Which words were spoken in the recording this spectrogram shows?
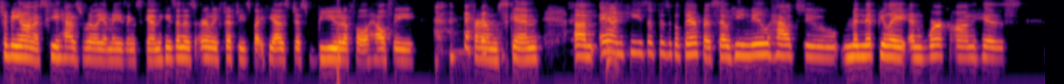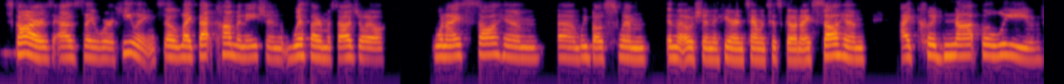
to be honest, he has really amazing skin. He's in his early 50s, but he has just beautiful, healthy, firm skin. Um, and he's a physical therapist, so he knew how to manipulate and work on his scars as they were healing. So, like that combination with our massage oil, when I saw him, um, we both swim in the ocean here in San Francisco, and I saw him, I could not believe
